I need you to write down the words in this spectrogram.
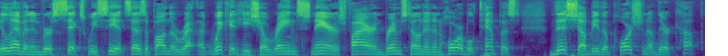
11 and verse 6, we see it says, Upon the uh, wicked he shall rain snares, fire and brimstone, and an horrible tempest. This shall be the portion of their cup.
